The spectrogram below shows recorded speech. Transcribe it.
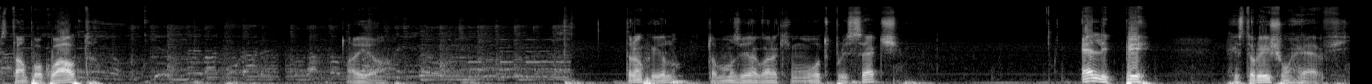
Está um pouco alto. Aí, ó. Tranquilo. Então vamos ver agora aqui um outro preset. LP Restoration Heavy.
